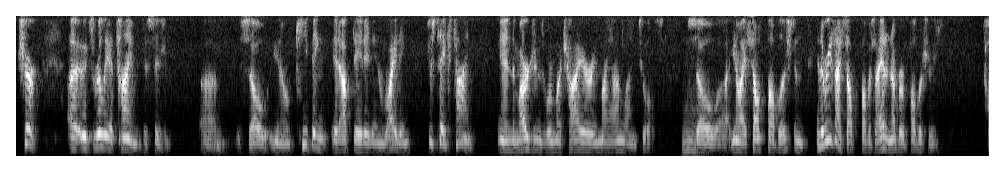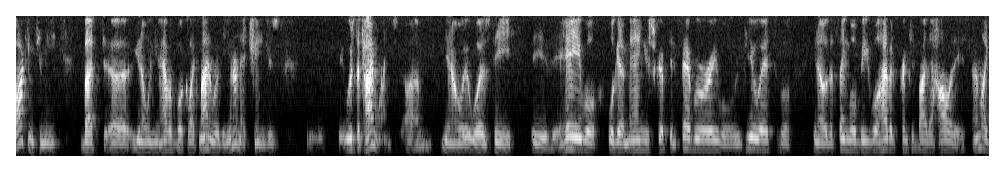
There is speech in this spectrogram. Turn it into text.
Sure, uh, it's really a time decision. Um, so you know, keeping it updated in writing just takes time, and the margins were much higher in my online tools. Mm. So uh, you know, I self-published, and, and the reason I self-published, I had a number of publishers talking to me, but uh, you know, when you have a book like mine where the internet changes, it was the timelines. Um, you know, it was the, the, the, hey, we'll we'll get a manuscript in February. We'll review it. We'll you know the thing will be we'll have it printed by the holidays. I'm like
